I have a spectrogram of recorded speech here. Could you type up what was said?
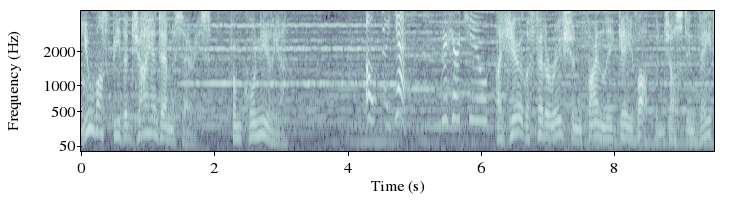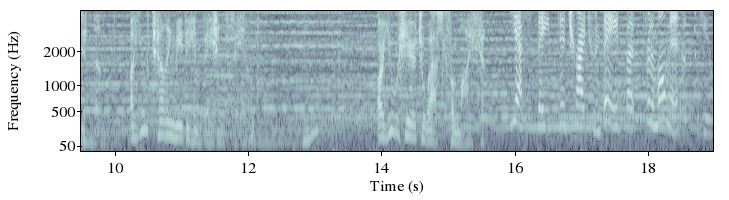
You must be the giant emissaries from Cornelia. Oh, uh, yes. We're here to. I hear the Federation finally gave up and just invaded them. Are you telling me the invasion failed? Hmm? Are you here to ask for my help? Yes, they did try to invade, but for the moment. You.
